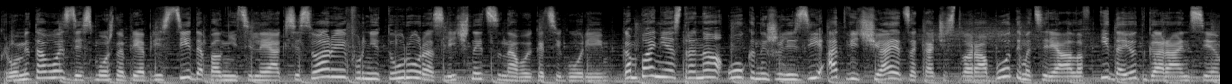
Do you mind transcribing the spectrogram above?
Кроме того, здесь можно приобрести дополнительные аксессуары и фурнитуру различной ценовой категории. Компания «Страна окон и жалюзи» отвечает за качество работы материалов и дает гарантии.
